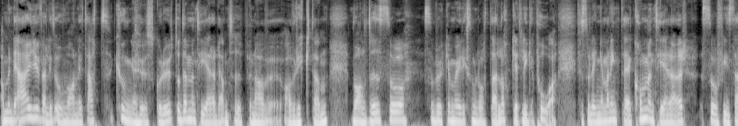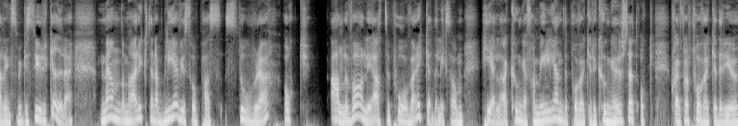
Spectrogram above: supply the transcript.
Ja, men det är ju väldigt ovanligt att kungahus går ut och dementerar den typen av, av rykten. Vanligtvis så, så brukar man ju liksom låta locket ligga på, för så länge man inte kommenterar så finns det heller inte så mycket styrka i det. Men de här ryktena blev ju så pass stora och allvarliga att det påverkade liksom hela kungafamiljen, det påverkade kungahuset och självklart påverkade det ju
